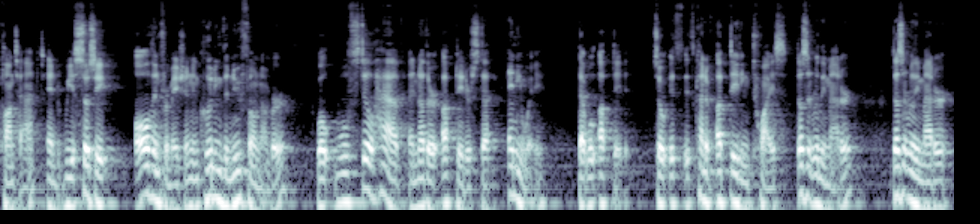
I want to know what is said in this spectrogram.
contact and we associate all the information, including the new phone number. Well, we'll still have another updater step anyway that will update it. So it's, it's kind of updating twice. Doesn't really matter. Doesn't really matter,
